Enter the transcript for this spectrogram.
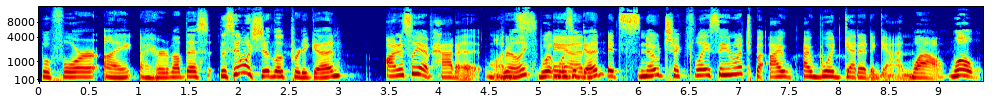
Before I, I heard about this, the sandwich did look pretty good. Honestly, I've had it once. Really? What, was it good? It's no Chick fil A sandwich, but I, I would get it again. Wow. Well,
